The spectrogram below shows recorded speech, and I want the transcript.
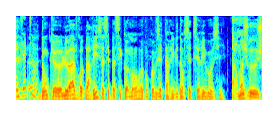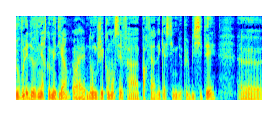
Exactement. Euh, donc, euh, le Havre-Paris, ça s'est passé comment? Pourquoi vous êtes arrivé dans cette série, vous aussi? Alors moi, je, je, voulais devenir comédien. Ouais. Donc, j'ai commencé par faire des castings de publicité. Euh,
